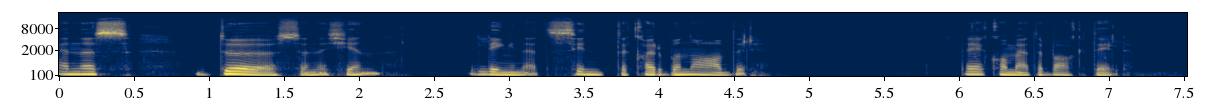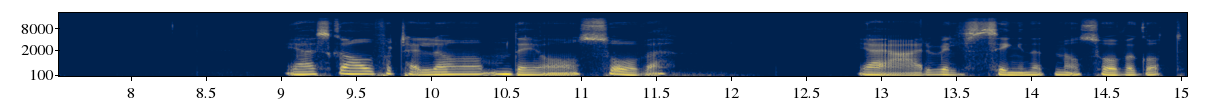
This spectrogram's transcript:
Hennes døsende kinn lignet sinte karbonader. Det kommer jeg tilbake til. Jeg skal fortelle om det å sove. Jeg er velsignet med å sove godt,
